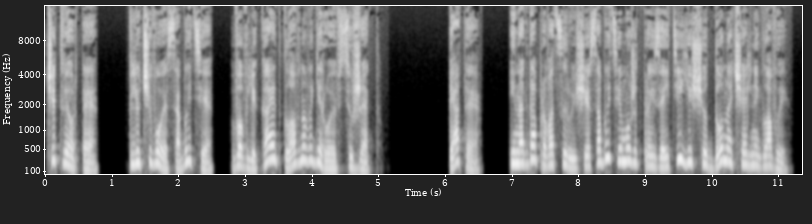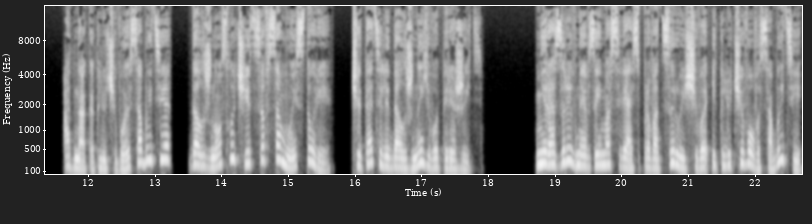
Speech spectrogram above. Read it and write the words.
Четвертое. Ключевое событие вовлекает главного героя в сюжет. Пятое. Иногда провоцирующее событие может произойти еще до начальной главы. Однако ключевое событие должно случиться в самой истории. Читатели должны его пережить. Неразрывная взаимосвязь провоцирующего и ключевого событий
